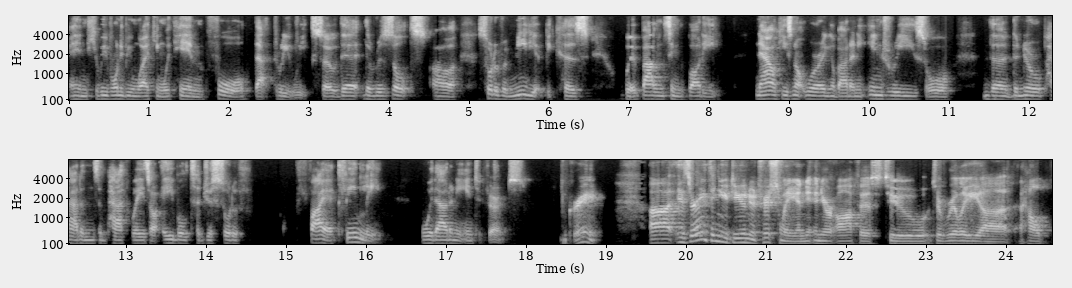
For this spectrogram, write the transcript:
and he, we've only been working with him for that three weeks. So the, the results are sort of immediate because we're balancing the body. Now he's not worrying about any injuries or the, the neural patterns and pathways are able to just sort of fire cleanly without any interference. Great. Uh, is there anything you do nutritionally in, in your office to to really uh, help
